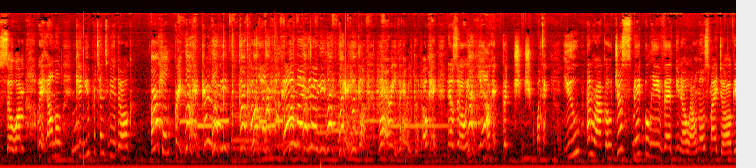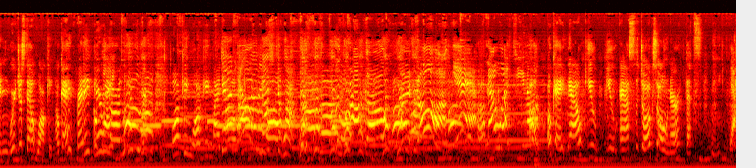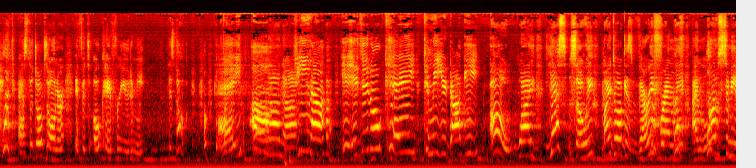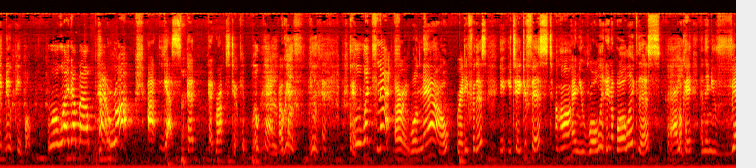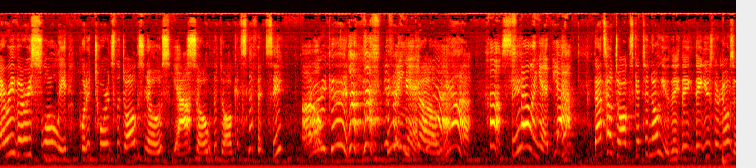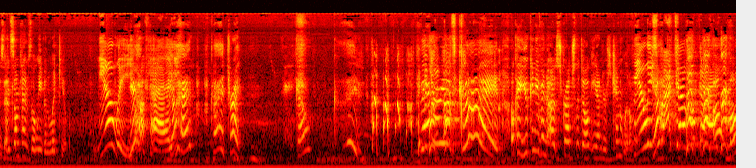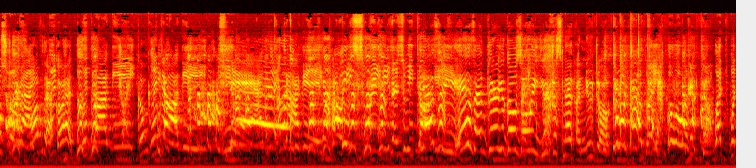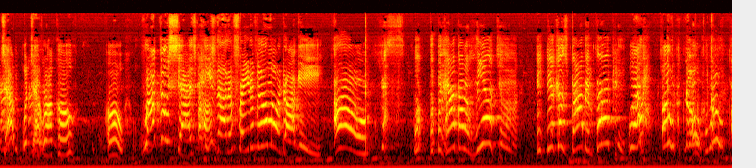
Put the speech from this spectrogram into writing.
So, um, okay, Elmo, can you pretend to be a dog? Okay. Great. Okay, come here, doggy. Come on, come on, doggy. There you go. Very, very good. Okay, now Zoe. Yeah. Okay, good. Shh, shh. One sec. You and Rocco just make believe that you know Elmo's my dog, and we're just out walking. Okay? Ready? Here we are. La la. Walking, walking, my Dad, dog. Missed you walk. La, la, la. Rocco, a dog. Yeah. Now what, Gina? Oh, okay. Now you you ask the dog's owner. That's. Ask the dog's owner if it's okay for you to meet his dog. Okay. Na, ready for this? You, you take your fist Uh-huh. and you roll it in a ball like this. Okay. Okay. And then you very, very slowly put it towards the dog's nose. Yeah. So the dog can sniff it. See? Oh. Very good. There you it. go. Yeah. Yeah. Huh. See? Smelling it. Yeah. That's how dogs get to know you. They, they, they use their noses, and sometimes they'll even lick you. Really? scratch the doggy under his chin a little. Really? Yeah. Scratch him?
